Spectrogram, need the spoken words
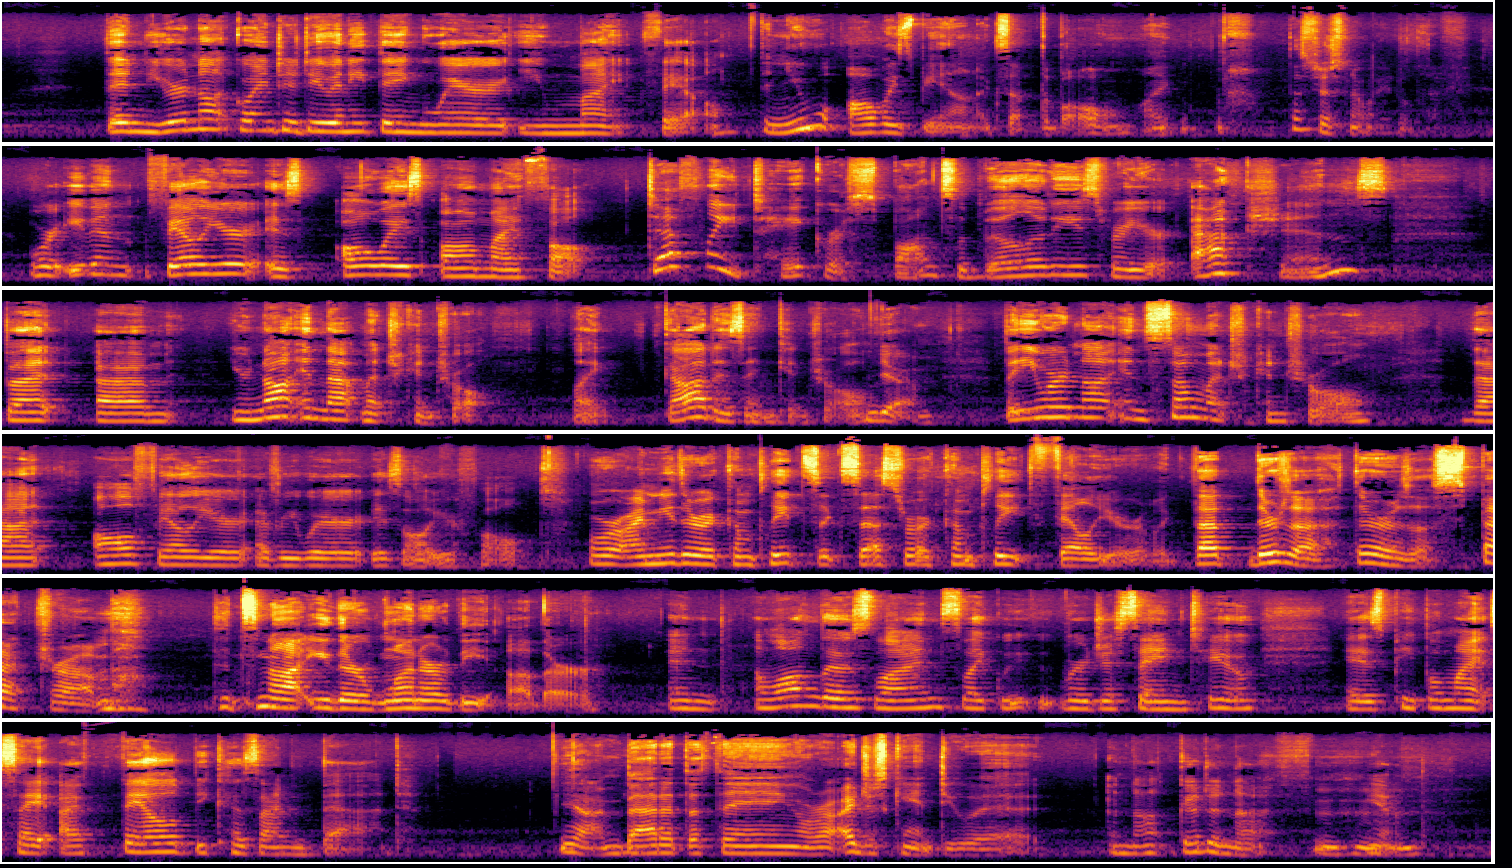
then you're not going to do anything where you might fail. Then you will always be unacceptable. Like, that's just no way to live. Or even failure is always all my fault. Definitely take responsibilities for your actions, but um, you're not in that much control. Like, God is in control. Yeah. but you are not in so much control that all failure everywhere is all your fault. Or I'm either a complete success or a complete failure. Like that there's a there is a spectrum. It's not either one or the other. And along those lines, like we were just saying too, is people might say, I failed because I'm bad Yeah, I'm bad at the thing or I just can't do it. and not good enough. Mm-hmm. Yeah.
